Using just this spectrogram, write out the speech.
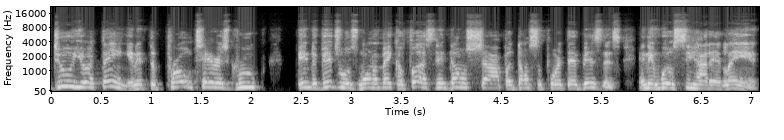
do your thing. And if the pro terrorist group individuals want to make a fuss, then don't shop or don't support that business. And then we'll see how that land.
